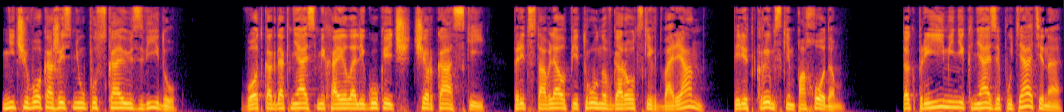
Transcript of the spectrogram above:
ничего, кажись, не упускаю из виду. Вот когда князь Михаил Олегукович Черкасский представлял Петру новгородских дворян перед крымским походом, так при имени князя Путятина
